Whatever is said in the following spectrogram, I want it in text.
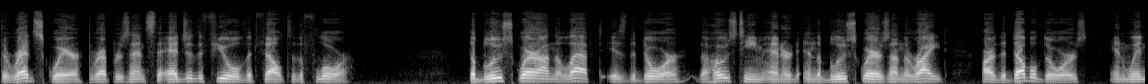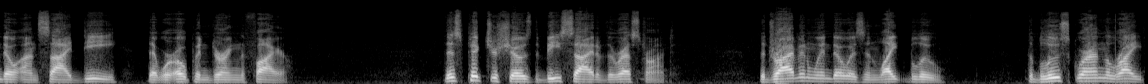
The red square represents the edge of the fuel that fell to the floor. The blue square on the left is the door the hose team entered, and the blue squares on the right are the double doors and window on side D that were opened during the fire. This picture shows the B side of the restaurant. The drive-in window is in light blue. The blue square on the right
